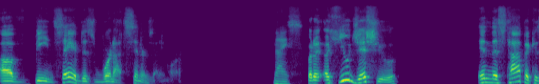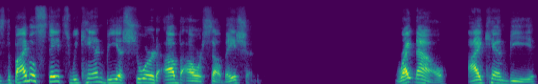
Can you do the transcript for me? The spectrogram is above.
of being saved is we're not sinners anymore. nice. But a, a huge issue in this topic is the Bible states we can be assured of our salvation. Right now, I can be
